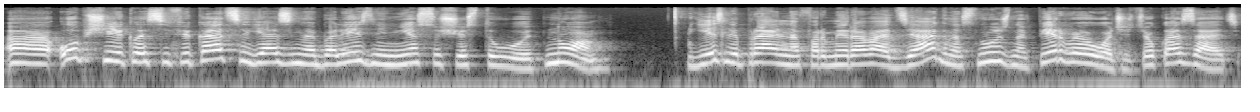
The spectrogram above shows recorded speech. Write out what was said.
Общие классификации язвенной болезни не существует, но если правильно формировать диагноз, нужно в первую очередь указать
